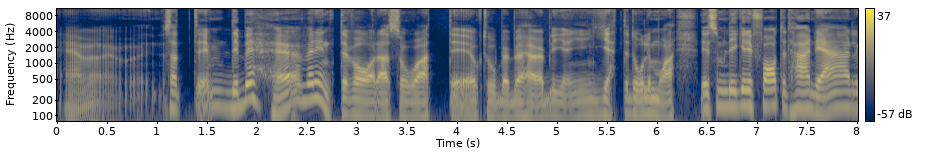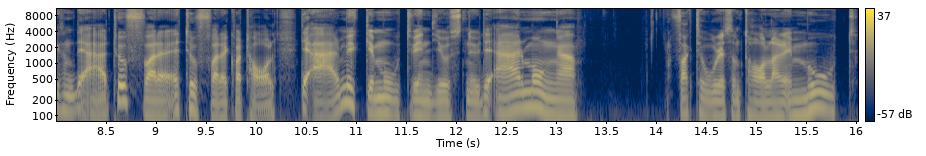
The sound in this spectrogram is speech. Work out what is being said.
Ehm, så att eh, det behöver inte vara så att eh, oktober behöver bli en jättedålig månad. Det som ligger i fatet här det är, liksom, det är tuffare, ett tuffare kvartal. Det är mycket motvind just nu. Det är många faktorer som talar emot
